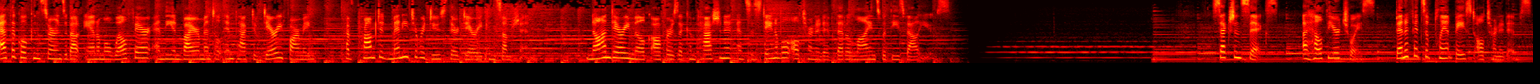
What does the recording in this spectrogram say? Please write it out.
ethical concerns about animal welfare and the environmental impact of dairy farming have prompted many to reduce their dairy consumption. Non-dairy milk offers a compassionate and sustainable alternative that aligns with these values. Section 6. A healthier choice. Benefits of plant-based alternatives.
